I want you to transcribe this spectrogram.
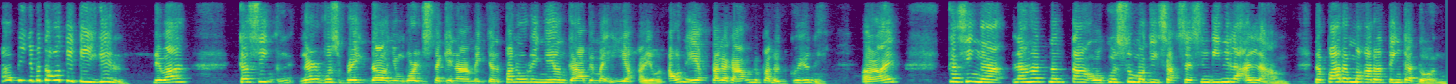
Sabi niya, ba't ako titigil? Di ba? Kasi nervous breakdown yung words na ginamit niya. Panoorin niyo yun, grabe maiiyak kayo. Ako naiyak talaga ako, napanood ko yun eh. Alright? Kasi nga, lahat ng tao gusto maging success, hindi nila alam na para makarating ka doon,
